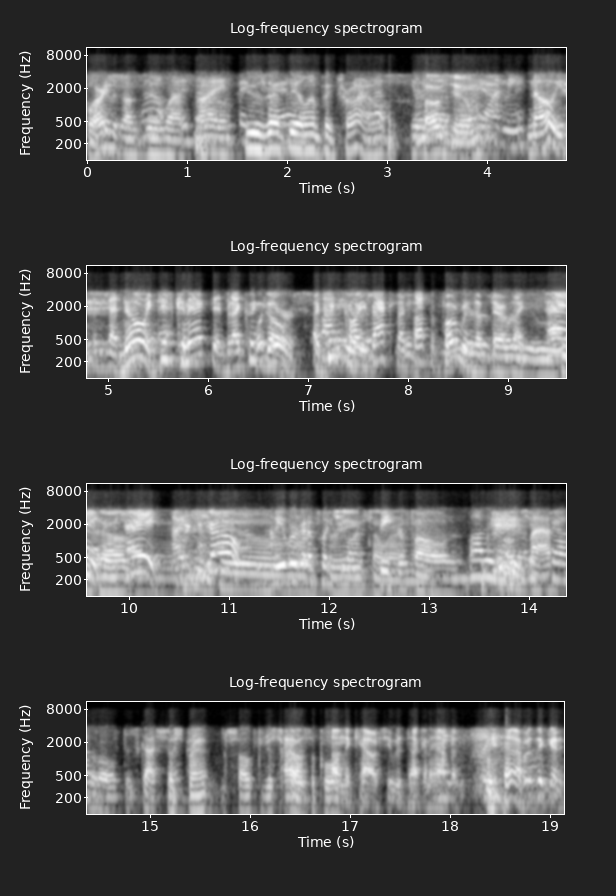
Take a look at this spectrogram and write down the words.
Marty close. was on Zoom last night. He was at the Olympic trials. He was- Oh, Zoom? Yeah. No, he said he got. No, it disconnected, but I couldn't What go, years? I couldn't call you back 'cause I thought the phone was up there, I was like, hey, hey, where'd you go? We were gonna put you on Three, somewhere in there. speakerphone, Bobby, what for the last stroke? little The discussion. sprint, so just I across was the pool. on the couch, it was not gonna happen. I wasn't gonna,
